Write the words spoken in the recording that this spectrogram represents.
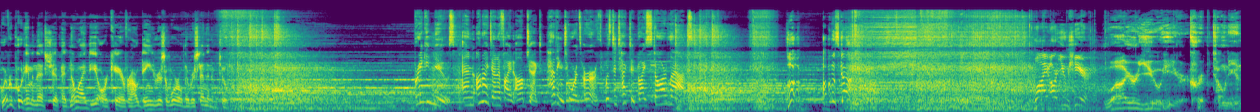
Whoever put him in that ship had no idea or care for how dangerous a world they were sending him to. Breaking news an unidentified object heading towards Earth was detected by Star Labs. Look! Up in the sky! Why are you here? Why are you here, Kryptonian?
